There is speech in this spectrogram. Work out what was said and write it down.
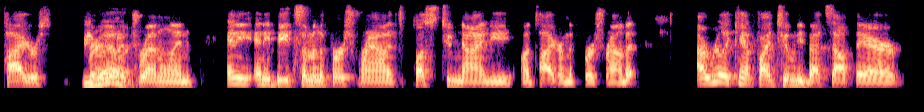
Tiger's Really? adrenaline, and he and he beats them in the first round. It's plus two ninety on Tiger in the first round, but I really can't find too many bets out there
